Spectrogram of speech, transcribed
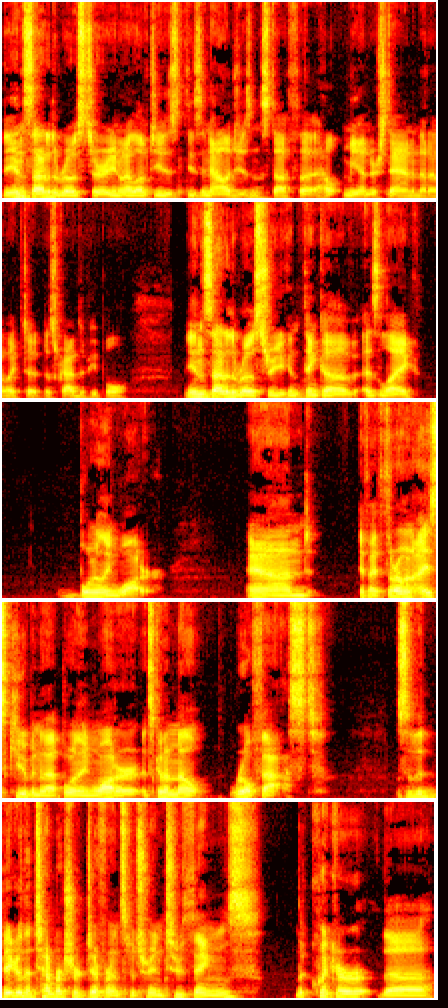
the inside of the roaster you know i love to use these analogies and stuff that help me understand and that i like to describe to people inside of the roaster you can think of as like boiling water. And if I throw an ice cube into that boiling water, it's going to melt real fast. so the bigger the temperature difference between two things, the quicker the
